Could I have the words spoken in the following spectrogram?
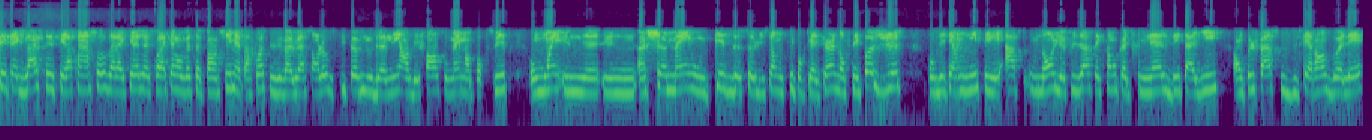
C'est exact. C'est la première chose à laquelle, sur laquelle on va se pencher, mais parfois ces évaluations-là aussi peuvent nous donner en défense ou même en poursuite au moins une, un chemin ou une piste de solution aussi pour quelqu'un. Donc, ce n'est pas juste pour déterminer si c'est apte ou non. Il y a plusieurs sections au code criminel détaillées. On peut le faire sous différents volets,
